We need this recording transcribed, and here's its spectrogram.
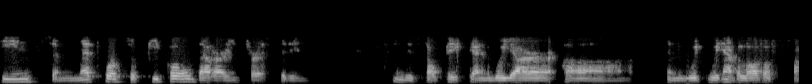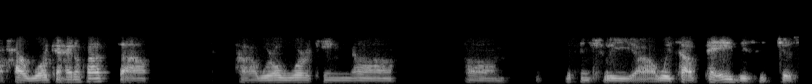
teams and networks of people that are interested in in this topic. And we are uh, and we, we have a lot of hard work ahead of us. Uh, uh, we're all working uh, um, essentially uh, without pay. This is just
